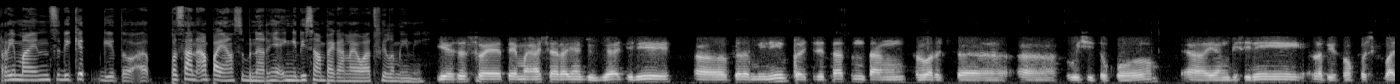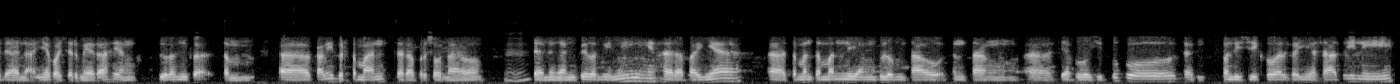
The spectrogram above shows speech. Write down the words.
remind sedikit gitu pesan apa yang sebenarnya ingin disampaikan lewat film ini? Ya sesuai tema acaranya juga. Jadi uh, film ini bercerita tentang keluarga uh, Wishi Tukul uh, yang di sini lebih fokus kepada anaknya Fajar Merah yang kebetulan juga tem, uh, kami berteman secara personal mm-hmm. dan dengan film ini harapannya uh, teman-teman yang belum tahu tentang uh, siapa Wishi Tukul dan kondisi keluarganya saat ini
